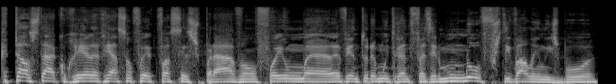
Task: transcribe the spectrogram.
que tal está a correr? A reação foi a que vocês esperavam? Foi uma aventura muito grande fazer um novo festival em Lisboa?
